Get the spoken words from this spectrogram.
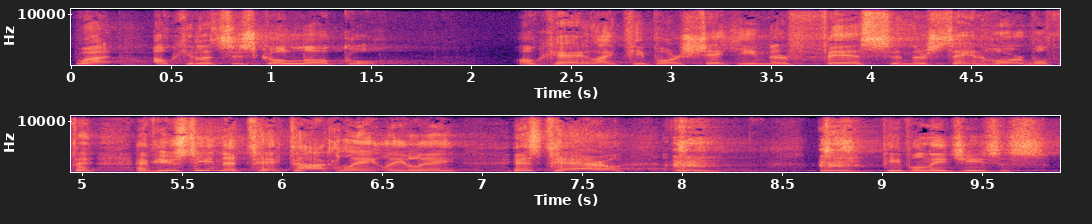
What? Okay, let's just go local. Okay, like people are shaking their fists and they're saying horrible things. Have you seen the TikTok lately, Lee? It's terrible. people need Jesus.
